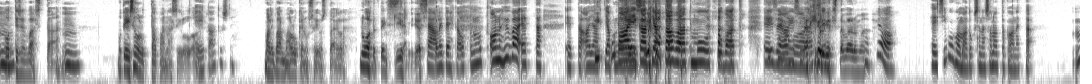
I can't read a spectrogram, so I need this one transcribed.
Mm. Otti sen vastaan. Mm. Mutta ei se ollut tapana silloin. Ei taatusti. Mä olin varmaan lukenut se jostain nuorten kirjasta. Sä olit ehkä oppinut, mutta on hyvä, että, että ajat ja paikat ja tavat muuttuvat. Ei se ole huonoksi. kirjasta varmaan. Joo. Hei, sivuhuomautuksena sanottakoon, että mä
